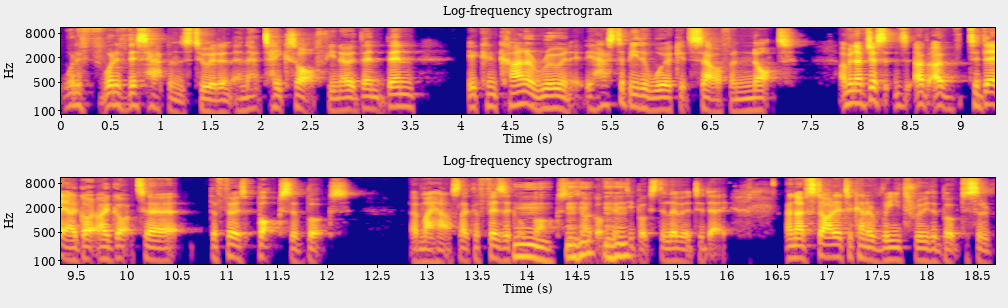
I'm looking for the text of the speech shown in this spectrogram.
what if what if this happens to it and, and that takes off you know then then it can kind of ruin it. It has to be the work itself and not i mean i've just i've, I've today i got i got uh, the first box of books at my house like the physical Mm, box. So i mhm, got mhm. 50 books delivered today. And i've started to kind of read through the book to sort of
